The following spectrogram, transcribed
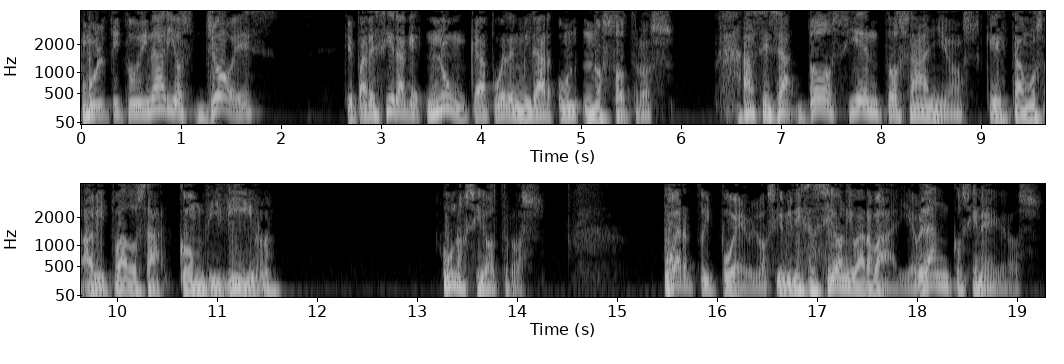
Multitudinarios yoes que pareciera que nunca pueden mirar un nosotros. Hace ya 200 años que estamos habituados a convivir unos y otros. Puerto y pueblo, civilización y barbarie, blancos y negros.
